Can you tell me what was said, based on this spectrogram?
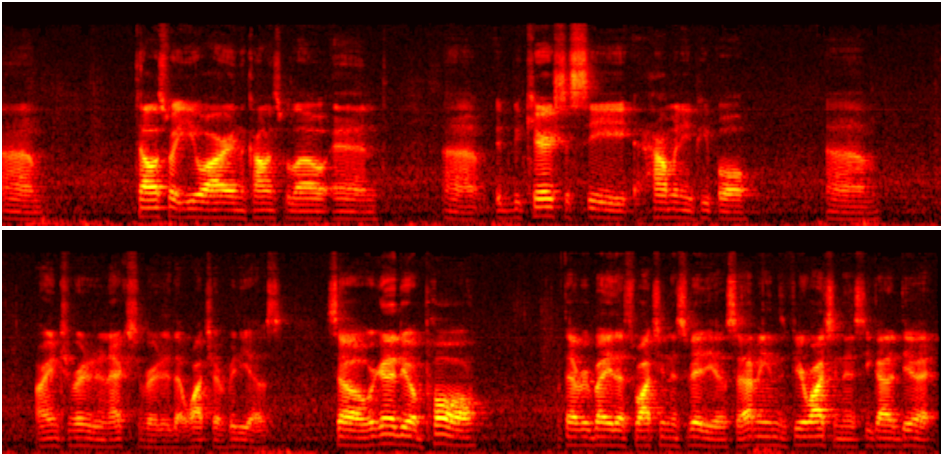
um, tell us what you are in the comments below, and um, it'd be curious to see how many people um, are introverted and extroverted that watch our videos. So we're gonna do a poll with everybody that's watching this video. So that means if you're watching this, you got to do it.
